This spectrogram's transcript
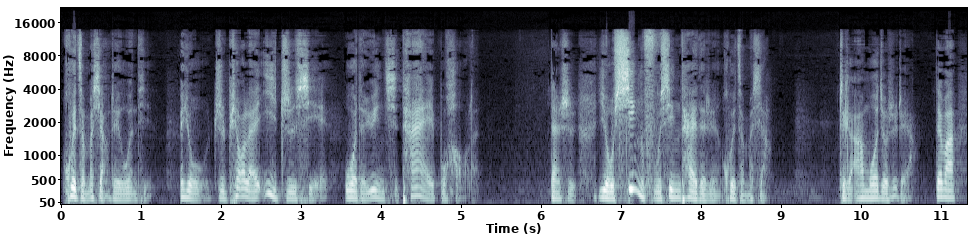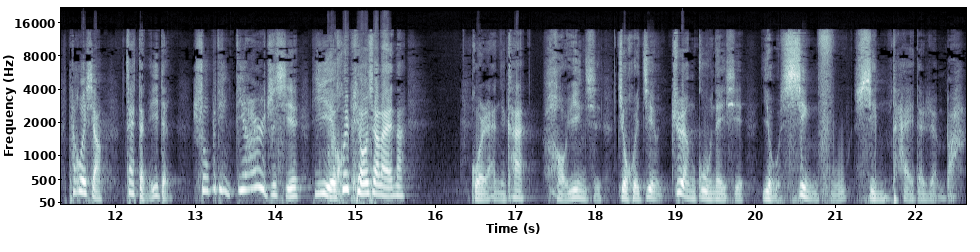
会怎么想这个问题？哎呦，只飘来一只鞋，我的运气太不好了。但是有幸福心态的人会怎么想？这个阿嬷就是这样，对吗？他会想再等一等，说不定第二只鞋也会飘下来呢。果然，你看，好运气就会眷眷顾那些有幸福心态的人吧。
